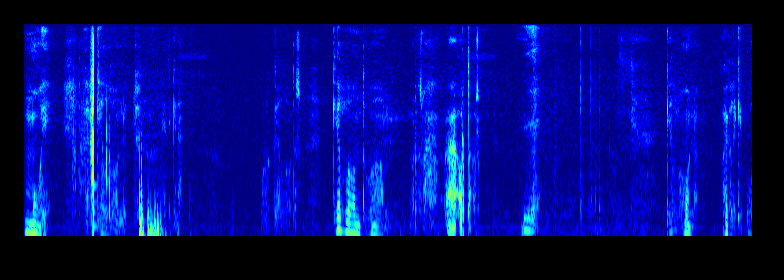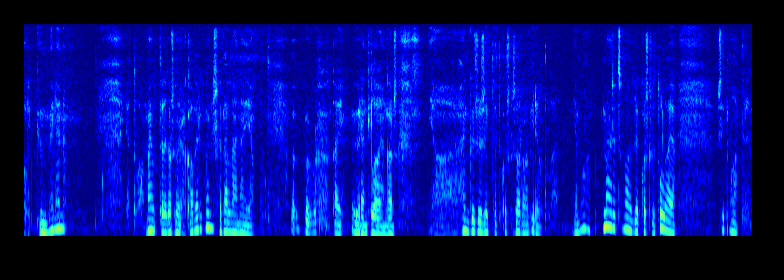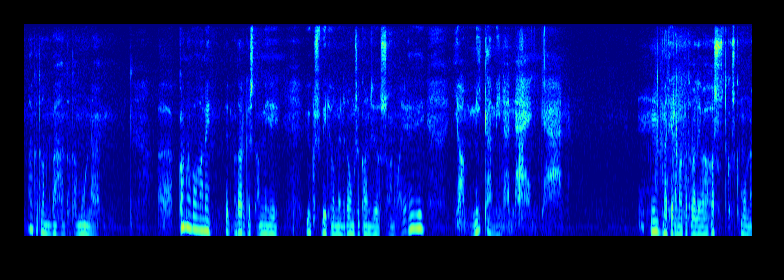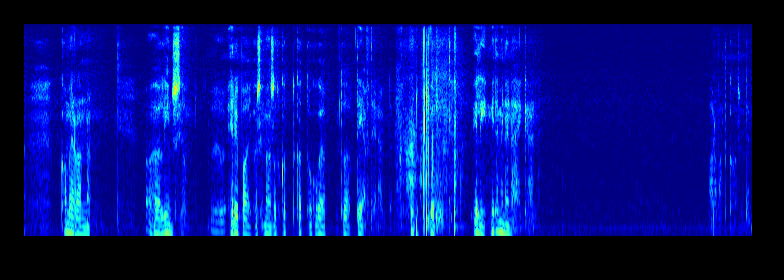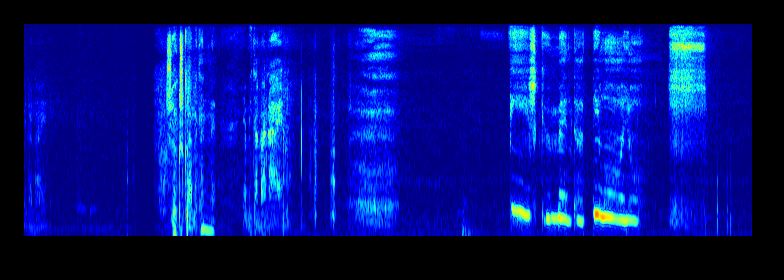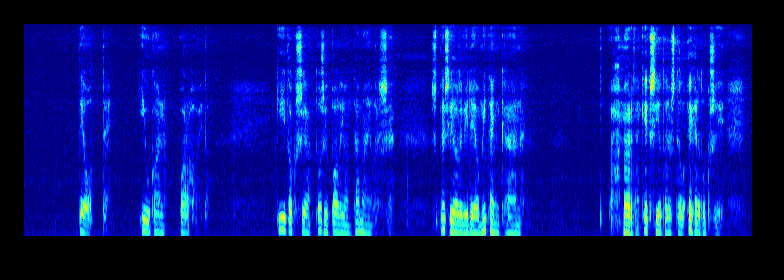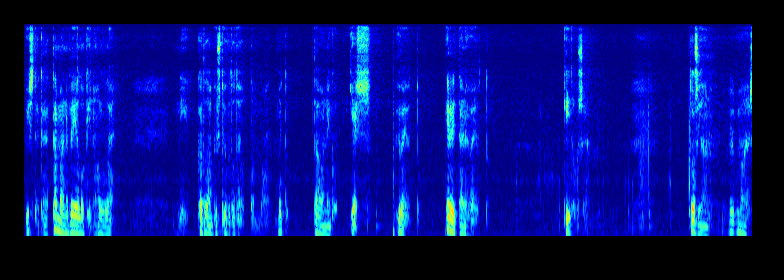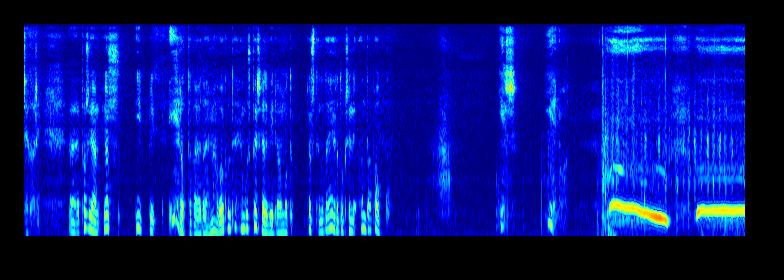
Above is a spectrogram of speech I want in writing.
Moi. Kello on nyt, hetkinen. Mulla on kello tässä. Kello on tuo, odotas vähän, ää, odottakas. Kello on aika liki puoli kymmenen. Ja tuo, mä juttelin tosi yhden kaverin kanssa ja tällainen ja, tai yhden tilaajan kanssa. Ja hän kysyi sitten, että koska seuraava video tulee. Ja mä, mä sitten sanoin, että koska se tulee ja sitten mä ajattelin, että mä katson vähän tota mun kanavaani, että mä tarkistan mihin yksi video on mennyt, onko se kansi jossain vai ei. Ja mitä minä näenkään. Mm-hmm. Mä tiedän, mä katson välillä vähän hassusti, koska mun kameran ää, linssi on eri paikassa. Mä en saatu kat- katsoa koko ajan tuota TFT-näyttöä. Mut joo. Eli mitä minä näenkään? Arvatkaa, mitä minä näin. Syöksykäämme tänne. Ja mitä mä näen? 50 tilaajaa. Te ootte hiukan parhaita. Kiitoksia tosi paljon. Tämä ei ole se spesiaalivideo mitenkään. Mä yritän keksiä jotain, jos teillä on ehdotuksia. Pistäkää tämän V-login alle. Katsotaan pystyykö toteuttamaan. Mutta tää on niinku, yes, hyvä juttu. Erittäin hyvä juttu. Kiitoksia. Tosiaan, mä oon sekaisin. Tosiaan, jos ehdottakaa jotain, mä voin kyllä tehdä jonkun spesiaalivideon, mutta jos teillä on ehdotuksia, niin antaa paukku. Yes. Hienoa.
